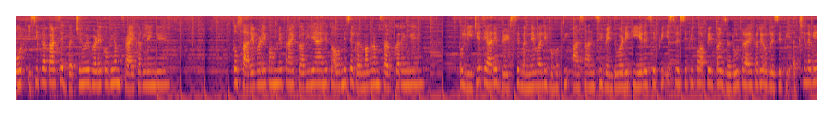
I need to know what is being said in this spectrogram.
और इसी प्रकार से बचे हुए वड़े को भी हम फ्राई कर लेंगे। तो सारे वड़े को हमने फ्राई कर लिया है तो अब हम इसे गर्मा गर्म सर्व करेंगे। तो लीजिए तैयार है ब्रेड से बनने वाली बहुत ही आसान सी बेंदू वड़े की ये रेसिपी इस रेसिपी को आप एक बार ज़रूर ट्राई करें और रेसिपी अच्छी लगे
